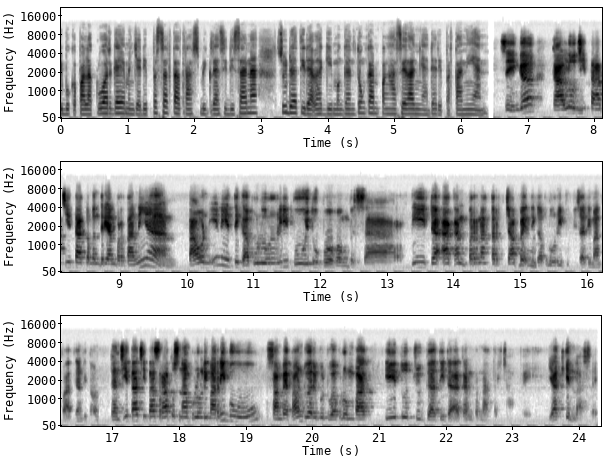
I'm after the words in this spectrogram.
ribu kepala keluarga yang menjadi peserta transmigrasi di sana sudah tidak lagi menggantungkan penghasilannya dari pertanian. Sehingga kalau cita-cita Kementerian Pertanian tahun ini 30 ribu itu bohong besar. Tidak akan pernah tercapai 30 ribu bisa dimanfaatkan di tahun. Dan cita-cita 165 ribu sampai tahun 2024 itu juga tidak akan pernah tercapai. Yakinlah saya.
